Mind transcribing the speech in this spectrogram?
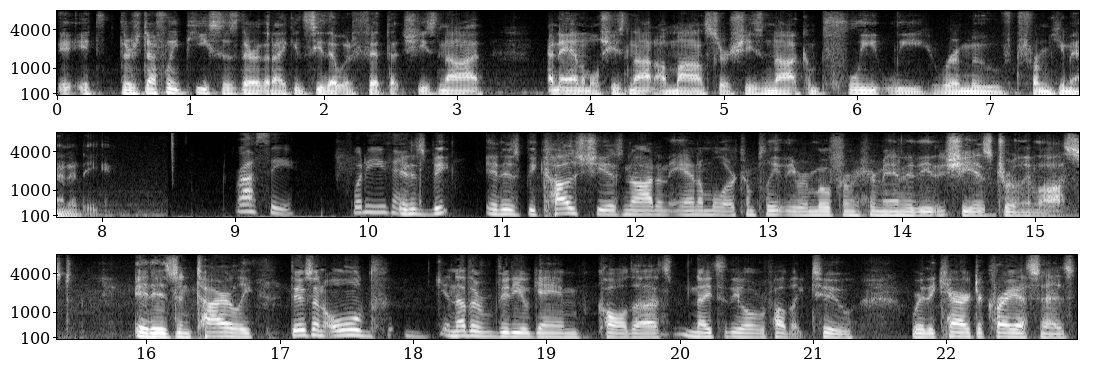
it, it's there's definitely pieces there that I can see that would fit that she's not an animal, she's not a monster, she's not completely removed from humanity. Rossi, what do you think? It is be it is because she is not an animal or completely removed from humanity that she is truly lost. It is entirely there's an old another video game called uh, Knights of the Old Republic 2 where the character Kreia says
